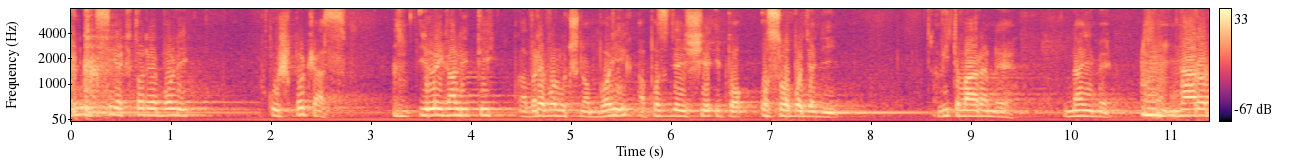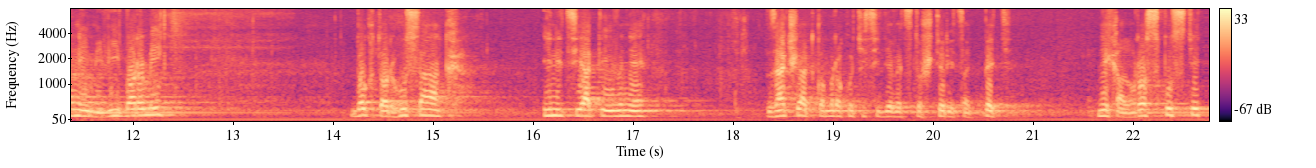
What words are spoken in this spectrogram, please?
Milície, ktoré boli už počas ilegality a v revolučnom boji a pozdejšie i po oslobodení vytvárané najmä národnými výbormi. Doktor Husák iniciatívne začiatkom roku 1945 nechal rozpustiť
